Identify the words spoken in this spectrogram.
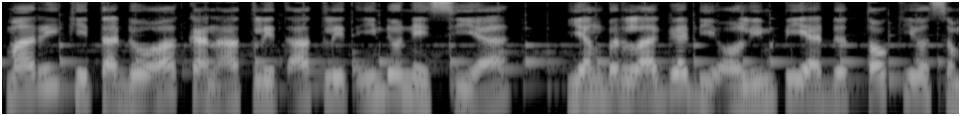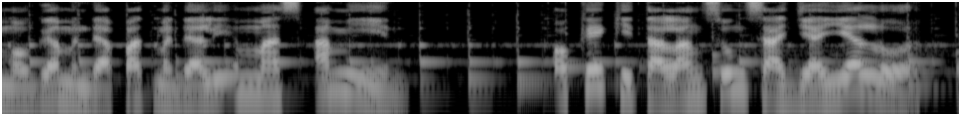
Mari kita doakan atlet-atlet Indonesia, yang berlaga di Olimpiade Tokyo semoga mendapat medali emas, amin. Oke kita langsung saja ya lur.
